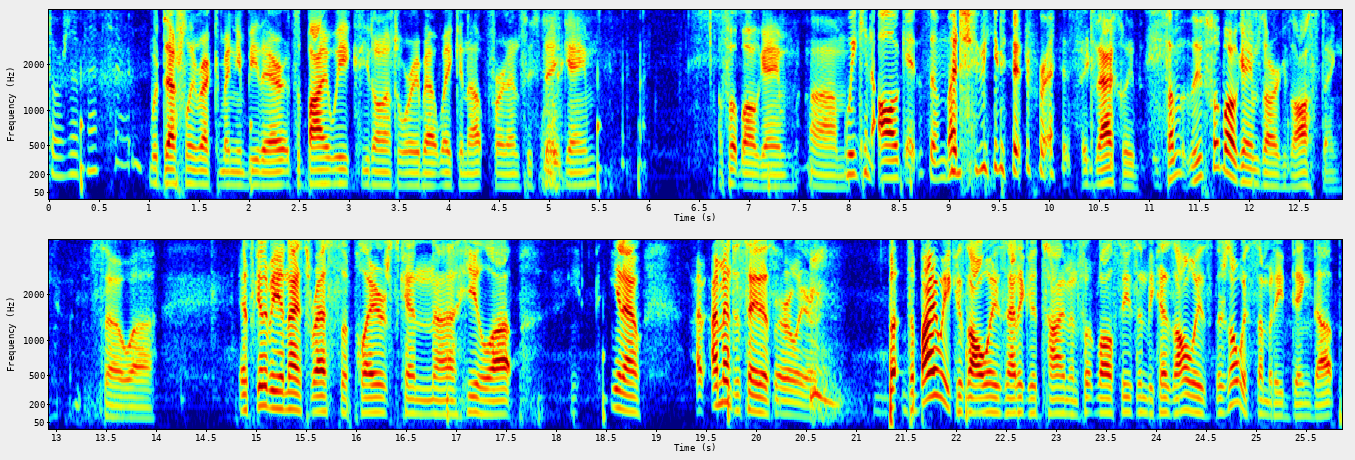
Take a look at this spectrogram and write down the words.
Doors open at seven. Would definitely recommend you be there. It's a bye week. You don't have to worry about waking up for an NC State game, a football game. Um, We can all get some much needed rest. Exactly. Some these football games are exhausting, so uh, it's going to be a nice rest. The players can uh, heal up. You know, I, I meant to say this earlier, but the bye week is always at a good time in football season because always there's always somebody dinged up.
